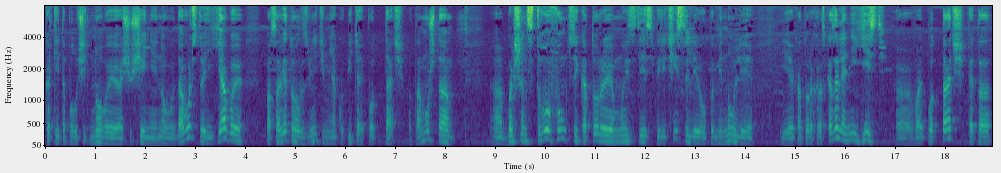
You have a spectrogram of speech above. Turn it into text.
какие-то получить новые ощущения и новые удовольствия, я бы посоветовал, извините меня, купить iPod Touch, потому что Э, большинство функций, которые мы здесь перечислили, упомянули и о которых рассказали, они есть э, в iPod Touch. Это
